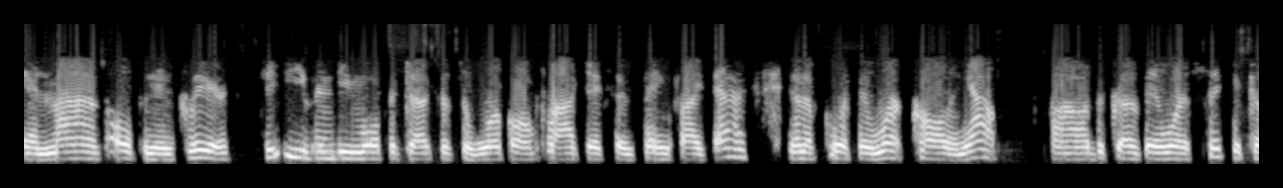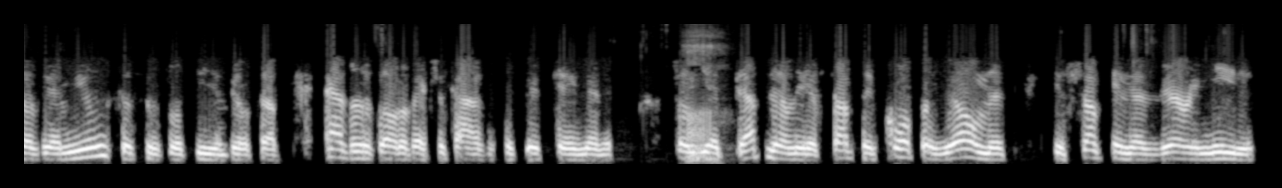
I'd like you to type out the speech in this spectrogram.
and minds open and clear to even be more productive to work on projects and things like that. And of course, they weren't calling out uh, because they weren't sick because their immune systems were being built up as a result of exercising for 15 minutes. So, Oh. yeah, definitely, it's something. Corporate wellness is something that's very needed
